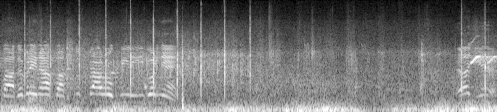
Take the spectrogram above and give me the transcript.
Nápad, dobrý nápad, tu správnou chvíli, výborně. Nevadí, jede.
